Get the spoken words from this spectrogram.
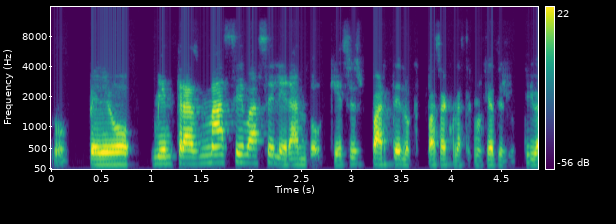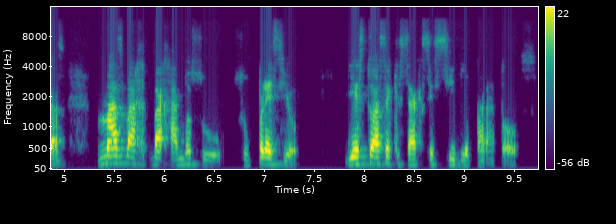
¿no? Pero mientras más se va acelerando, que eso es parte de lo que pasa con las tecnologías disruptivas, más va bajando su, su precio. Y esto hace que sea accesible para todos.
